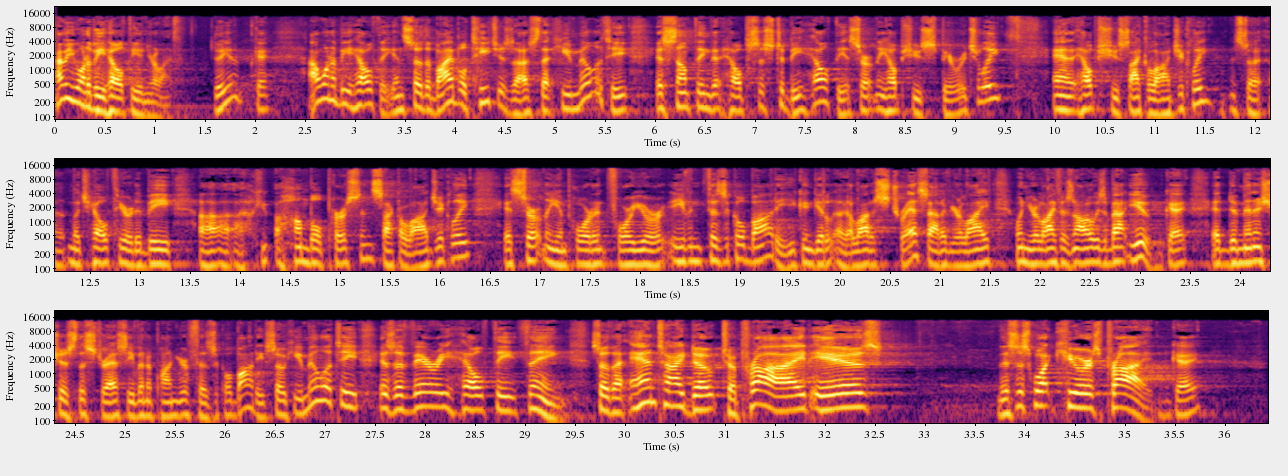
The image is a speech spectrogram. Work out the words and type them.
How many of you want to be healthy in your life? Do you? Okay. I want to be healthy. And so the Bible teaches us that humility is something that helps us to be healthy. It certainly helps you spiritually and it helps you psychologically. It's a, a much healthier to be uh, a, a, a, humble person psychologically. It's certainly important for your even physical body. You can get a, lot of stress out of your life when your life is not always about you, okay? It diminishes the stress even upon your physical body. So humility is a very healthy thing. So the antidote to pride is this is what cures pride, okay?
